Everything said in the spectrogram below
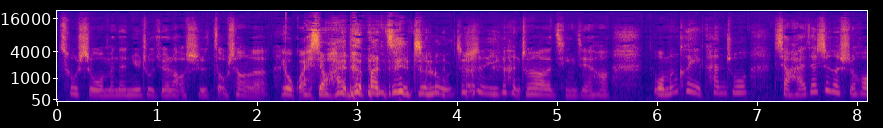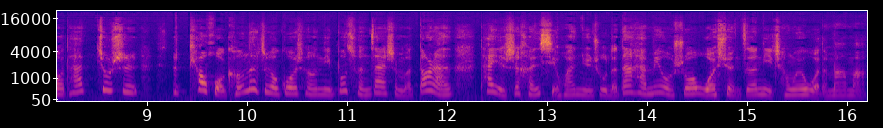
促使我们的女主角老师走上了诱拐小孩的犯罪之路，这是一个很重要的情节哈。我们可以看出，小孩在这个时候，他就是。跳火坑的这个过程，你不存在什么。当然，他也是很喜欢女主的，但还没有说我选择你成为我的妈妈，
